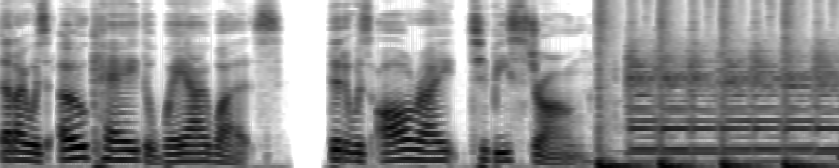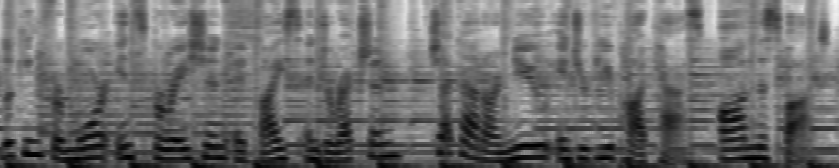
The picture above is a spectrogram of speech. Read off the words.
That I was okay the way I was. That it was all right to be strong. Looking for more inspiration, advice, and direction? Check out our new interview podcast, On the Spot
